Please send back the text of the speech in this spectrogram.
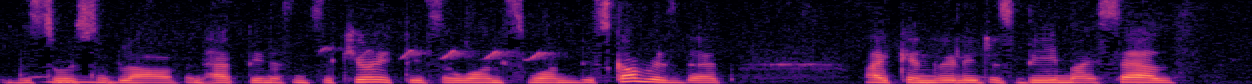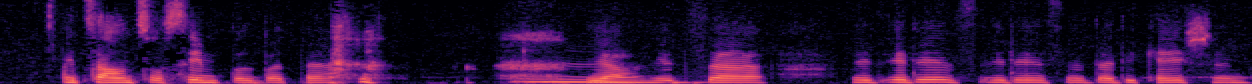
the source mm. of love and happiness and security. So once one discovers that, I can really just be myself. It sounds so simple, but uh, mm. yeah, it's uh, it, it is it is a dedication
